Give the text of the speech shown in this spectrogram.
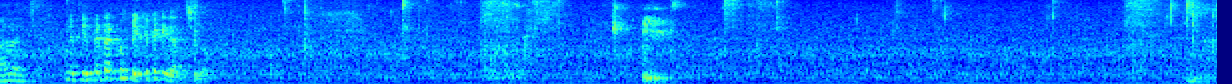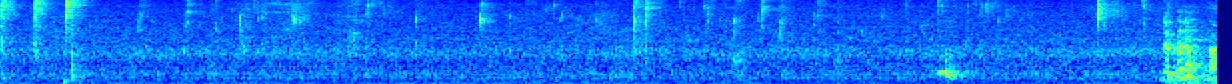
ভালো হয়েছে। মানে পেঁপেটা একটু পেকে পেকে যাচ্ছিল দরকার না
